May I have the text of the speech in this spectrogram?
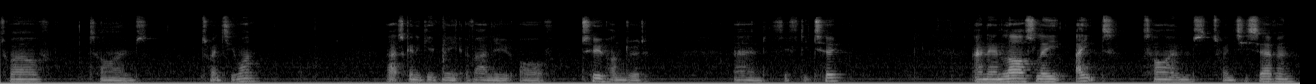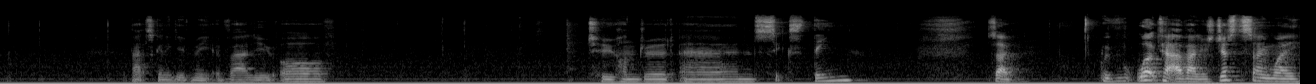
12 times 21, that's going to give me a value of 252. And then lastly, 8 times 27, that's going to give me a value of 216. So, we've worked out our values just the same way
